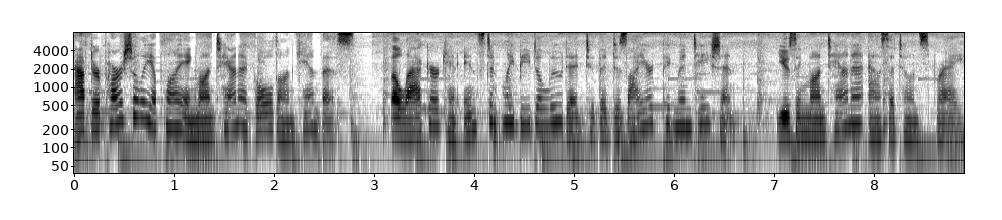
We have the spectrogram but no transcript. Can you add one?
After partially applying Montana Gold on canvas, the lacquer can instantly be diluted to the desired pigmentation using Montana Acetone Spray.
